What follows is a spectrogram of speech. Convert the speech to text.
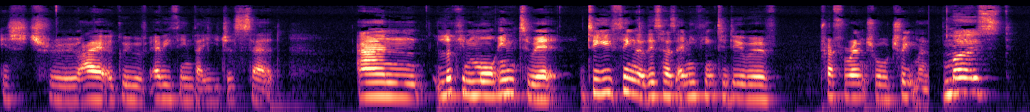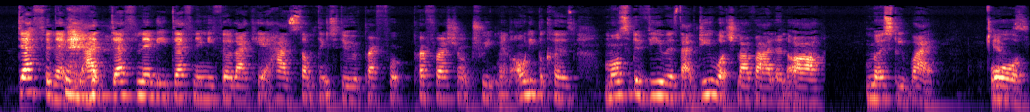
It's true. I agree with everything that you just said. And looking more into it, do you think that this has anything to do with preferential treatment? Most definitely, I definitely, definitely feel like it has something to do with prefer- preferential treatment. Only because most of the viewers that do watch Love Island are mostly white or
